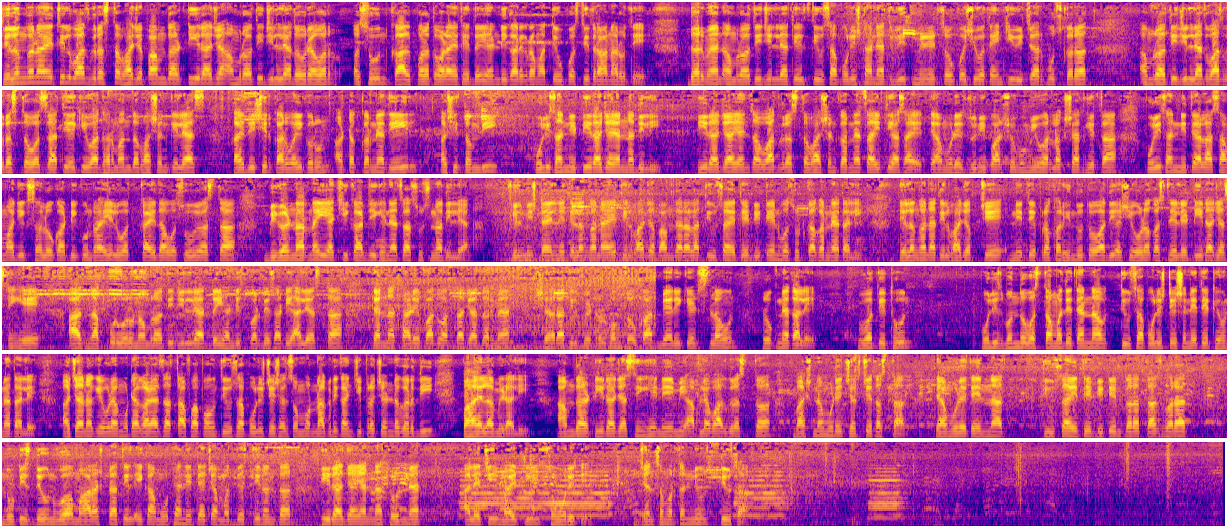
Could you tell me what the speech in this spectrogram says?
तेलंगणा येथील वादग्रस्त भाजप आमदार टी राजा अमरावती जिल्हा दौऱ्यावर असून काल परतवाडा येथे दहीहंडी कार्यक्रमात ते उपस्थित राहणार होते. दरम्यान अमरावती जिल्ह्यातील तिवसा पोलीस ठाण्यात वीस मिनिट चौकशी व त्यांची विचारपूस करत अमरावती जिल्ह्यात वादग्रस्त व जातीय किंवा धर्मांध भाषण केल्यास कायदेशीर कारवाई करून अटक करण्यात येईल अशी तंबी पोलिसांनी टी राजा यांना दिली. टी राजा यांचा वादग्रस्त भाषण करण्याचा इतिहास आहे. त्यामुळे जुनी पार्श्वभूमीवर लक्षात घेता पोलिसांनी त्याला सामाजिक सलोखा टिकून राहील व कायदा व सुव्यवस्था बिघडणार नाही याची काळजी घेण्याचा सूचना दिल्या. फिल्मी स्टाईलने तेलंगणा येथील भाजप आमदाराला तिवसा येथे डिटेन व सुटका करण्यात आली. तेलंगणातील भाजपचे नेते प्रखर हिंदुत्ववादी अशी ओळख असलेले टी राजा सिंग हे आज नागपूरवरून अमरावती जिल्ह्यात दहीहंडी स्पर्धेसाठी आले असता त्यांना साडेपाच वाजताच्या दरम्यान शहरातील पेट्रोल पंप चौकात बॅरिकेड्स लावून रोखण्यात आले व तेथून पोलीस बंदोबस्तामध्ये त्यांना तिवसा पोलीस स्टेशन येथे ठेवण्यात आले. अचानक एवढ्या मोठ्या गाड्याचा ताफा पाहून तिवसा पोलीस स्टेशनसमोर नागरिकांची प्रचंड गर्दी पाहायला मिळाली. आमदार टी. राजा सिंग हे नेहमी आपल्या वादग्रस्त भाषणामुळे चर्चेत असतात. त्यामुळे त्यांना तिवसा येथे डिटेन करत तासभरात नोटीस देऊन व महाराष्ट्रातील एका मोठ्या नेत्याच्या मध्यस्थीनंतर टी. राजा यांना सोडण्यात आल्याची माहिती समोर येते. जनसमर्थन न्यूज दिवसा.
